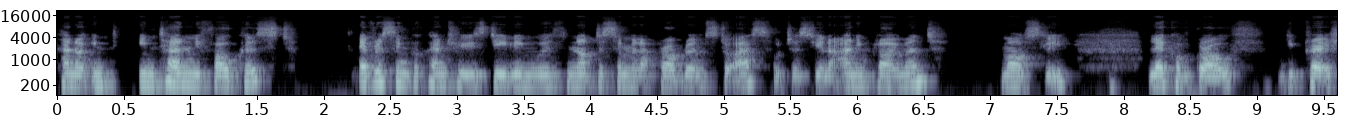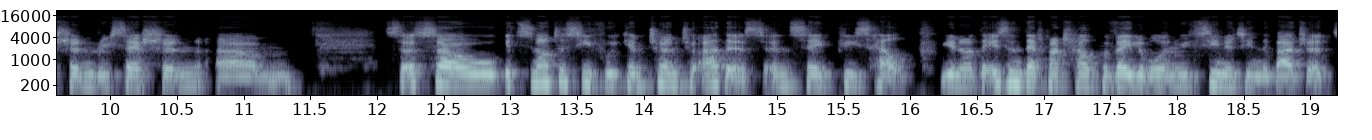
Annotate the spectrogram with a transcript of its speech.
kind of in, internally focused every single country is dealing with not dissimilar problems to us, which is you know unemployment mostly, lack of growth, depression, recession. Um, so, so it's not as if we can turn to others and say, please help. You know, there isn't that much help available, and we've seen it in the budget.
